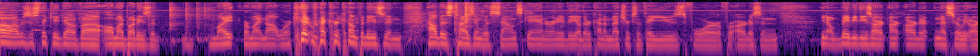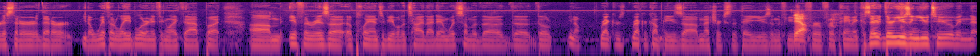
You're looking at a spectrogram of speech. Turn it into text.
Oh, I was just thinking of uh, all my buddies that might or might not work at record companies and how this ties in with SoundScan or any of the other kind of metrics that they use for for artists. And you know maybe these aren't, aren't aren't necessarily artists that are that are you know with a label or anything like that. But um, if there is a, a, plan to be able to tie that in with some of the the, the you know record record companies uh, metrics that they use in the future yeah. for, for payment. Because they're, they're using YouTube and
